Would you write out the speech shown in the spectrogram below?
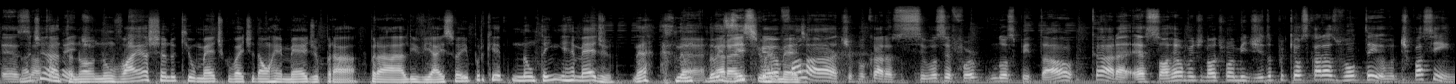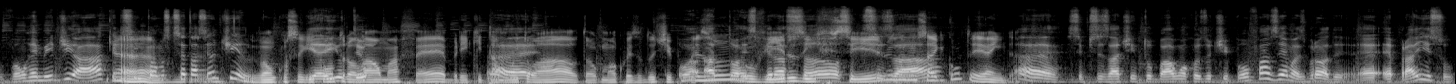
Exatamente. não adianta, não, não vai achando que o médico vai te dar um remédio para aliviar isso aí, porque não tem remédio, né? Não, é, não existe o um remédio. Eu ia falar, tipo, cara, se você for no hospital, cara, é só realmente na última medida, porque os caras vão ter, tipo assim, vão remediar aqueles é, sintomas que você tá sentindo. Vão conseguir controlar teu... uma febre que tá é, muito alta, alguma coisa do tipo, mas o, o vírus em si precisar... não consegue conter fazer ainda. É, se precisar te entubar alguma coisa do tipo, vão fazer, mas, brother, é, é para isso.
